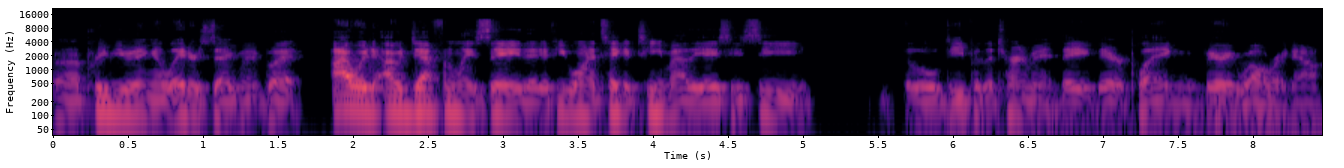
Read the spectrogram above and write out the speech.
uh, previewing a later segment, but I would I would definitely say that if you want to take a team out of the ACC a little deep in the tournament, they they're playing very well right now.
